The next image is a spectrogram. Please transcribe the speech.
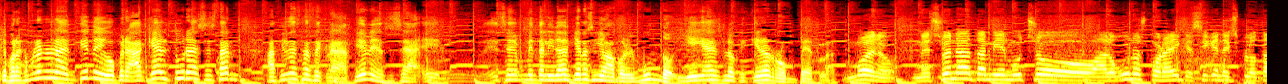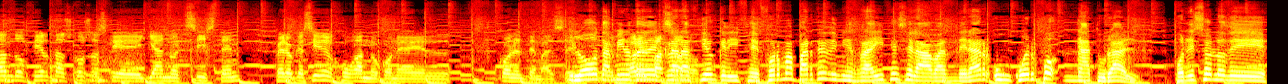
que por ejemplo no la entiendo, digo, pero ¿a qué altura se están haciendo estas declaraciones? O sea, eh, esa mentalidad ya no se lleva por el mundo y ella es lo que quiere romperla. Bueno, me suena también mucho a algunos por ahí que siguen explotando ciertas cosas que ya no existen, pero que siguen jugando con el con el tema ese. Y luego el- también otra declaración que dice, forma parte de mis raíces el abanderar un cuerpo natural. Por eso lo de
